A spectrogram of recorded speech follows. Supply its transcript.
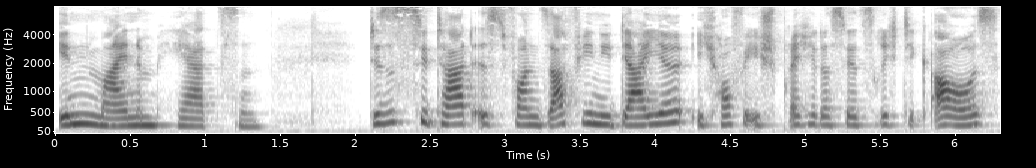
in meinem Herzen. Dieses Zitat ist von Safi Nidaye, ich hoffe, ich spreche das jetzt richtig aus,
